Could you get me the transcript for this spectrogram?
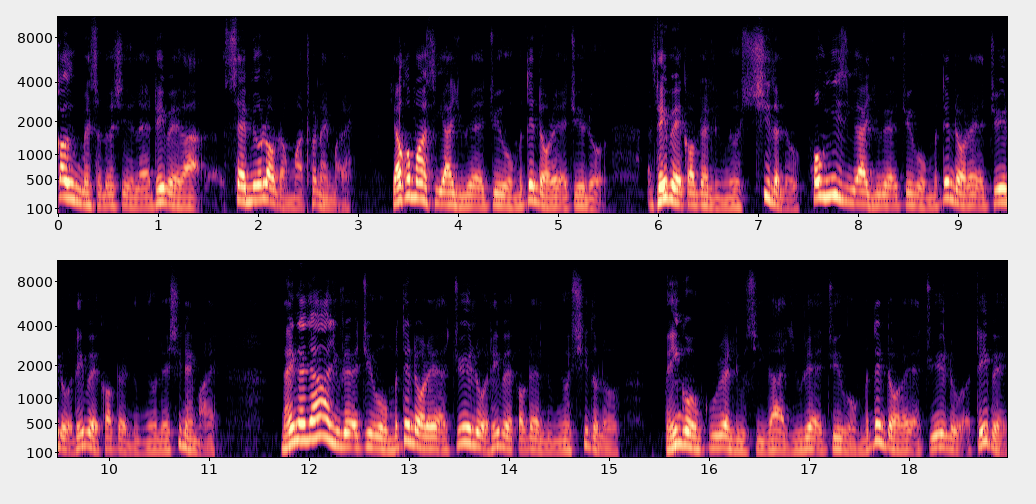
ကောက်ယူမယ်ဆိုလို့ရှိရင်လည်းအဓိပ္ပာယ်က10မျိုးလောက်တောင်မှထွက်နိုင်ပါတယ်ရောက်ခမစီကယူတဲ့အကျွေးကိုမတင့်တော်တဲ့အကျွေးလို့အဓိပ္ပာယ်ကောက်တဲ့လူမျိုးရှိတယ်လို့ဘုန်းကြီးစီကယူတဲ့အကျွေးကိုမတင့်တော်တဲ့အကျွေးလို့အဓိပ္ပာယ်ကောက်တဲ့လူမျိုးလည်းရှိနိုင်ပါတယ် နိုင်ငံခြားကယူတဲ့အကျွေးကိုမတင့်တော်တဲ့အကျွေးလို့အဓိပ္ပာယ်ကောက်တဲ့လူမျိုးရှိတယ်လို့ဘိန်းကုံကူးတဲ့လူစီကယူတဲ့အကျွေးကိုမတင့်တော်တဲ့အကျွေးလို့အဓိပ္ပာယ်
